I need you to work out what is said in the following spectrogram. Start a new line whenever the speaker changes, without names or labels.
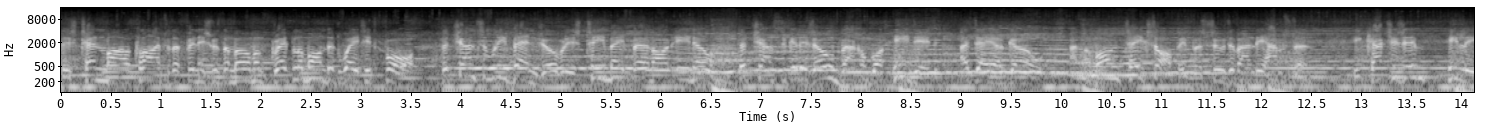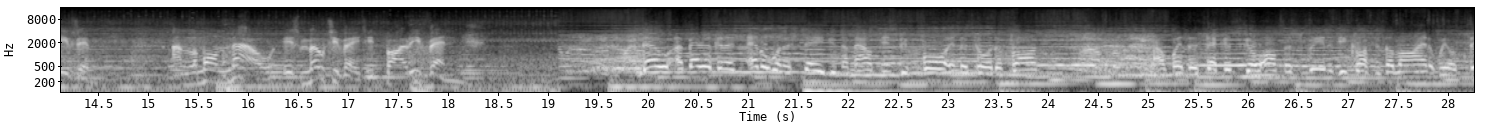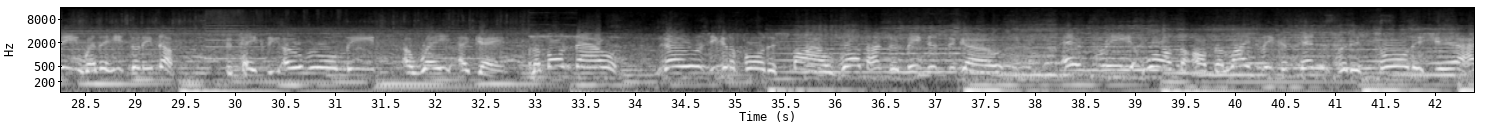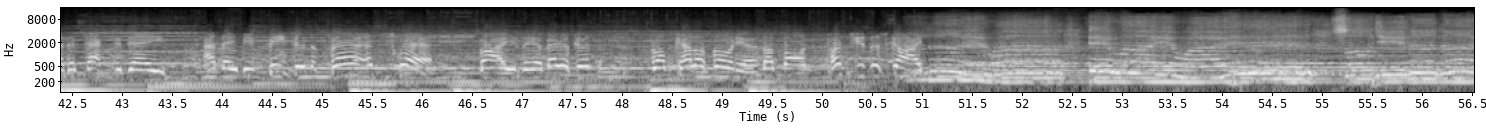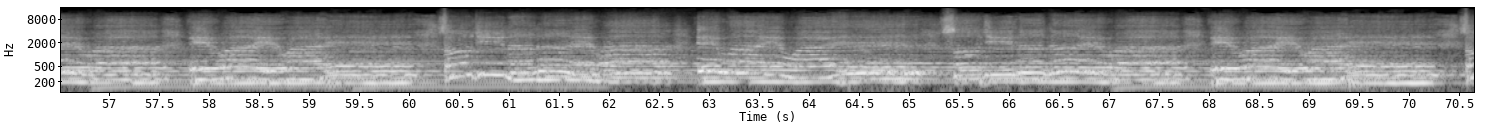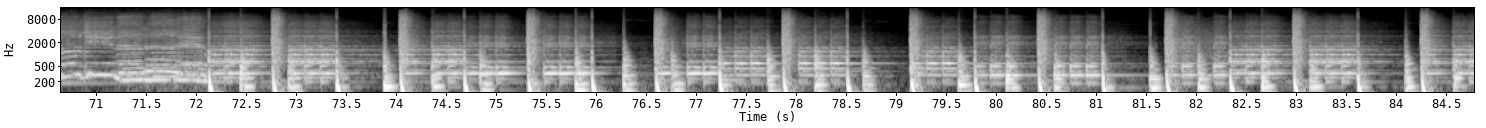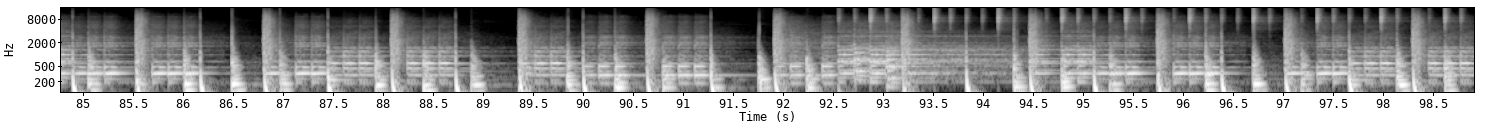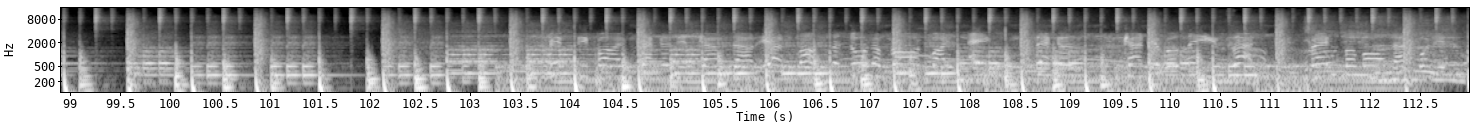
This 10-mile climb to the finish was the moment Greg LeMond had waited for. The chance of revenge over his teammate Bernard Hinault, the chance to get his own back on what he did a day ago. And LeMond takes off in pursuit of Andy Hampsten. He catches him, he leaves him. And LeMond now is motivated by revenge.
No American has ever won a stage in the mountains before in the Tour de France. And when the seconds go on the screen as he crosses the line, we'll see whether he's done enough to take the overall lead away again. LeMond now knows he can afford a smile. 100 metres to go. Every one of the likely contenders for this tour this year has attacked today, and they've been beaten fair and square by the American from California. LeMond punches the sky. all that money.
